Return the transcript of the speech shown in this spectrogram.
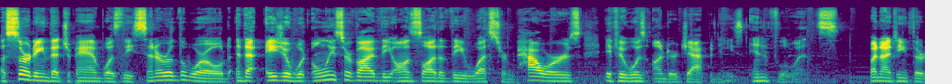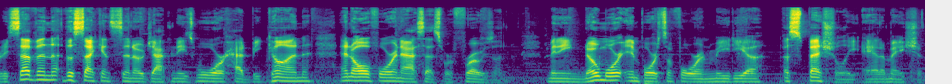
asserting that Japan was the center of the world and that Asia would only survive the onslaught of the Western powers if it was under Japanese influence. By 1937, the Second Sino-Japanese War had begun, and all foreign assets were frozen, meaning no more imports of foreign media, especially animation.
